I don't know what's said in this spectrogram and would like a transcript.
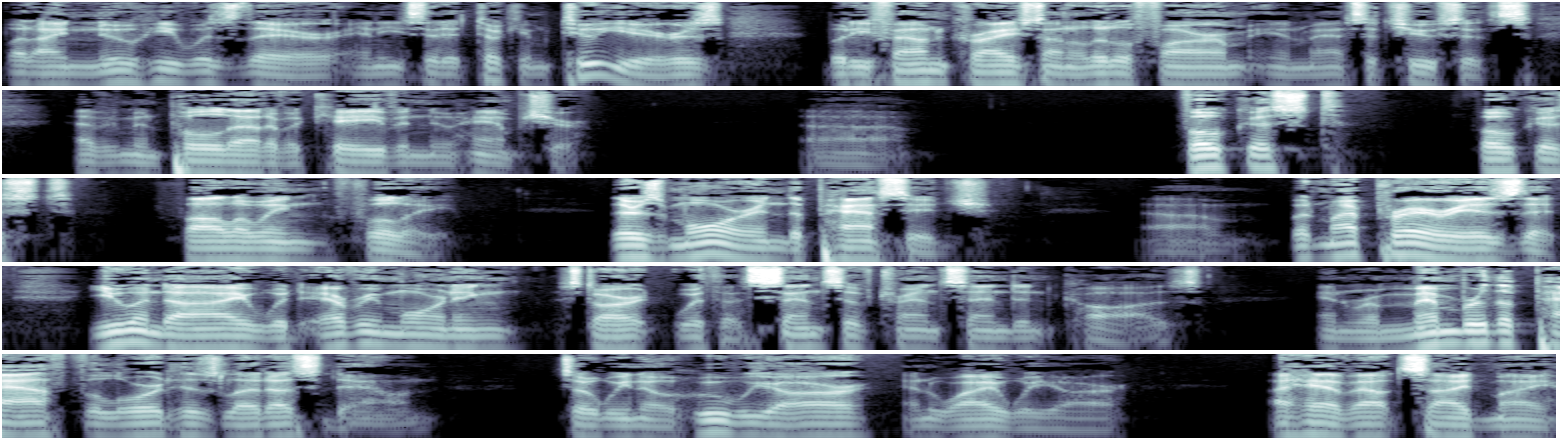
but I knew he was there. And he said it took him two years, but he found Christ on a little farm in Massachusetts, having been pulled out of a cave in New Hampshire. Uh, focused, focused, following fully. There's more in the passage, um, but my prayer is that you and I would every morning start with a sense of transcendent cause and remember the path the Lord has led us down so we know who we are and why we are. I have outside my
